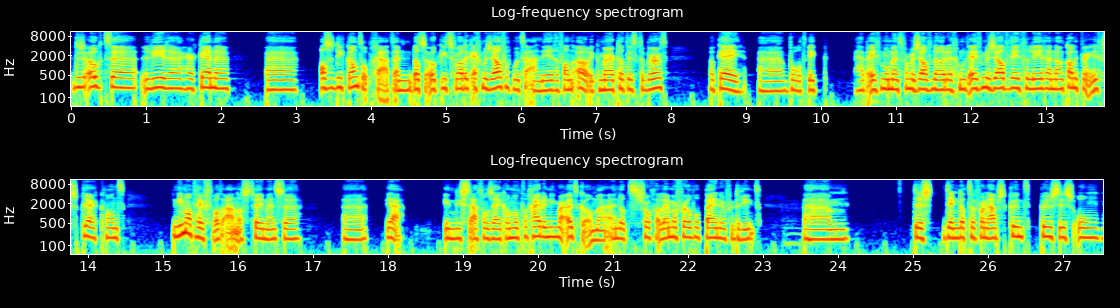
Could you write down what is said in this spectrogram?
dus ook te leren herkennen uh, als het die kant op gaat. En dat is ook iets wat ik echt mezelf heb moeten aanleren. Van, oh, ik merk dat dit gebeurt. Oké, eh, bijvoorbeeld ik heb even een moment voor mezelf nodig, moet even mezelf reguleren en dan kan ik weer in gesprek. Want niemand heeft wat aan als twee mensen eh, ja, in die staat van zijn komen, want dan ga je er niet meer uitkomen. En dat zorgt alleen maar voor heel veel pijn en verdriet. Ehm, dus ik denk dat de voornaamste kunst, kunst is om,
